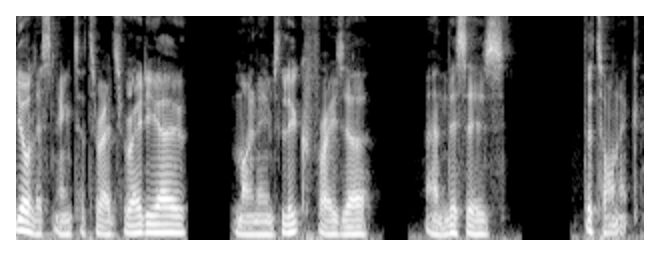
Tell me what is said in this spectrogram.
You're listening to Threads Radio. My name's Luke Fraser, and this is The Tonic.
